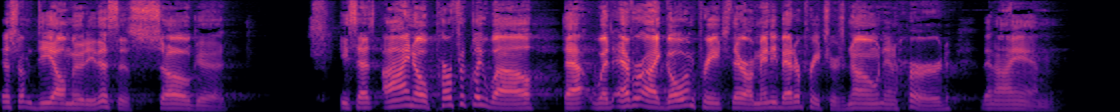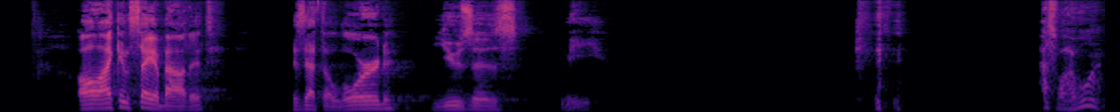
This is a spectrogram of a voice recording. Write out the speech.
This is from D.L. Moody. This is so good. He says, I know perfectly well that whenever I go and preach, there are many better preachers known and heard than I am. All I can say about it is that the Lord uses me. That's what I want.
